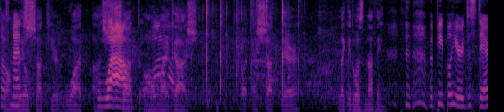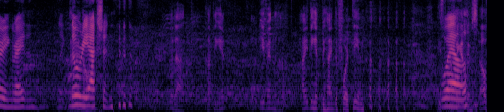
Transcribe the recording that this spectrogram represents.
Tough Long match. rail shot here. What a Wow. shot. Oh my gosh. What a shot there. Like it was nothing. But people here are just staring, right? And like no reaction. Look at that. Cutting it. Even hiding it behind the 14. He's laughing Well. at himself.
